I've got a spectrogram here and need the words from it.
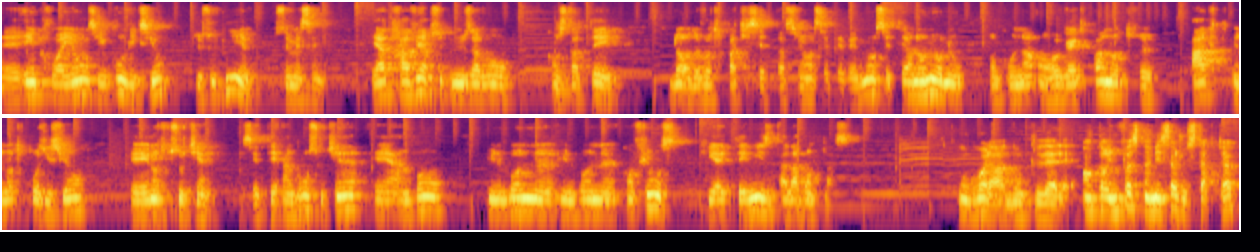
euh, une croyance, une conviction de soutenir ce mécénat. Et à travers ce que nous avons constaté lors de votre participation à cet événement, c'était un honneur nous. Donc on ne on regrette pas notre acte et notre position et notre soutien. C'était un bon soutien et un bon, une, bonne, une bonne confiance qui a été mise à la bonne place. Donc voilà, donc encore une fois, c'est un message aux startups.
